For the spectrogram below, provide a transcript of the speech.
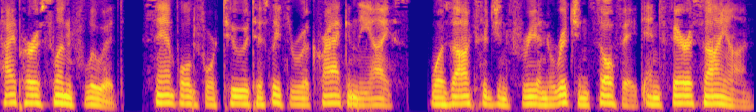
Hypersaline fluid, sampled fortuitously through a crack in the ice, was oxygen-free and rich in sulfate and ferrous ion.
